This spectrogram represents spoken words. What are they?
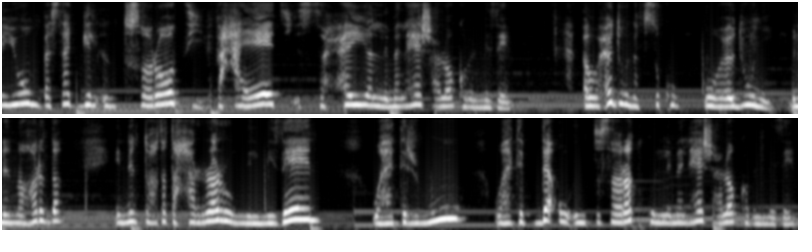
يوم بسجل انتصاراتي في حياتي الصحية اللي ملهاش علاقة بالميزان. أوعدوا نفسكم ووعدوني من النهارده إن أنتوا هتتحرروا من الميزان وهترموه وهتبدأوا انتصاراتكم اللي ملهاش علاقة بالميزان.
